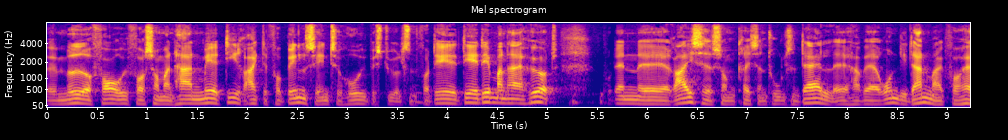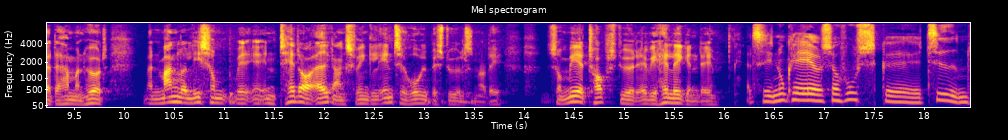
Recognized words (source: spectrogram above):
øh, møder forud for, så man har en mere direkte forbindelse ind til hovedbestyrelsen? For det, det er det, man har hørt på den øh, rejse, som Christian Thulesen Dahl øh, har været rundt i Danmark for her, der har man hørt, man mangler ligesom en tættere adgangsvinkel ind til hovedbestyrelsen og det. Så mere topstyret er vi heller ikke end det. Altså, nu kan jeg jo så huske øh, tiden,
